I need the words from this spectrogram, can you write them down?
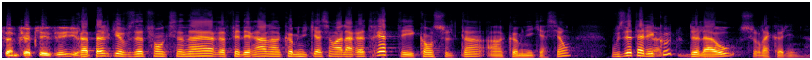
Ça me fait plaisir. Je rappelle que vous êtes fonctionnaire fédéral en communication à la retraite et consultant en communication. Vous êtes à l'écoute de là-haut sur la colline.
